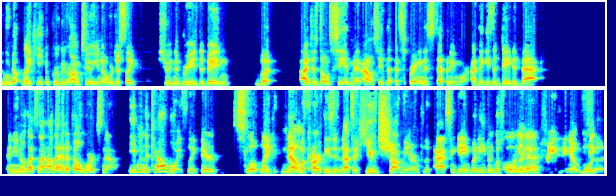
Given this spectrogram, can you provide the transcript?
who know? Like he could prove me wrong too. You know, we're just like shooting the breeze, debating, but I just don't see it, man. I don't see that spring in his step anymore. I think he's a dated back. And you know, that's not how the NFL works now. Even the Cowboys, like they're slow. Like now McCarthy's in. That's a huge shot in the arm for the passing game. But even before Oh, then, they were phasing out more Zeke- to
